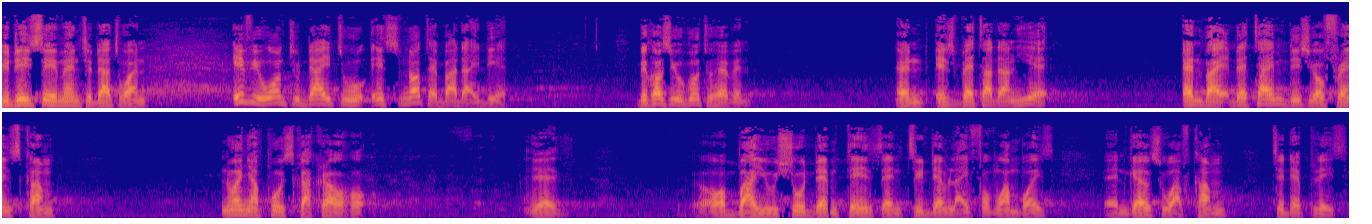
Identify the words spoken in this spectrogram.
You did say amen to that one. If you want to die too, it's not a bad idea. Because you go to heaven. And it's better than here. And by the time these your friends come, no your post kakra or Yes. Or by you show them things and treat them like from one boys and girls who have come to the place.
